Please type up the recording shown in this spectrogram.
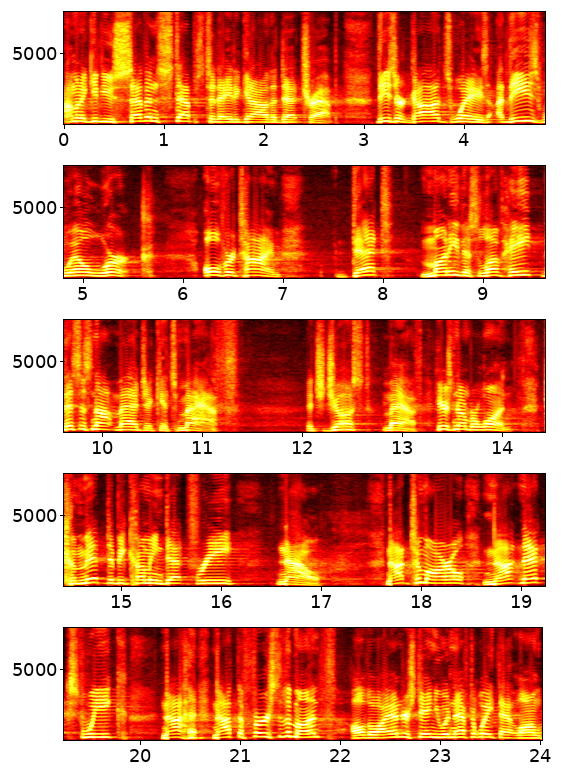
I'm going to give you seven steps today to get out of the debt trap. These are God's ways. These will work over time. Debt, money, this love hate, this is not magic, it's math. It's just math. Here's number one commit to becoming debt free now. Not tomorrow, not next week, not, not the first of the month, although I understand you wouldn't have to wait that long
